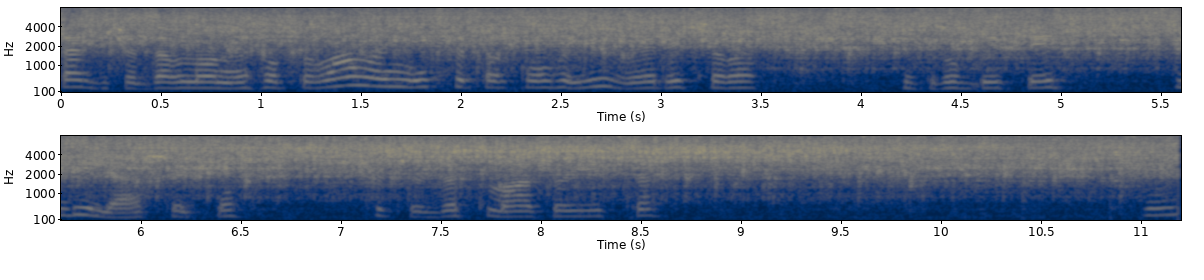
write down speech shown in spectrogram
так вже давно не готувала нічого такого і вирішила зробити біляшики. Тут досмажується. І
